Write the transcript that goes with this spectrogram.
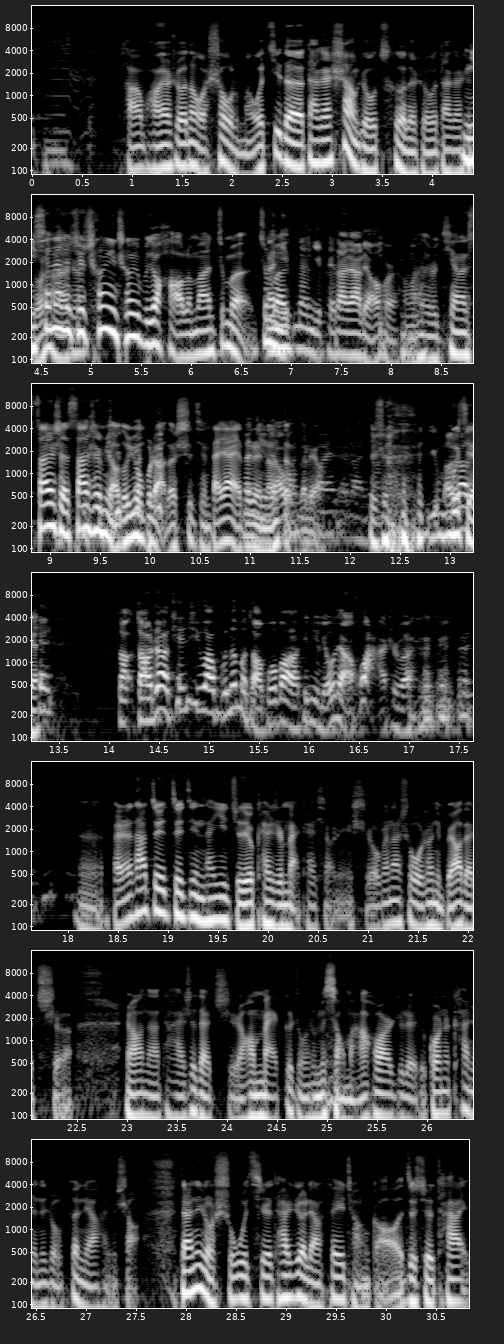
唐螃蟹说：“那我瘦了吗？我记得大概上周测的时候，大概是你现在就去称一称不就好了吗？这么这么那你，那你陪大家聊会儿好吗就是天呐，三十三十秒都用不了的事情，大家也 在这能等得了。就是目前，早早知道天气预报不那么早播报了，给你留点话是吧？嗯，反正他最最近他一直就开始买开小零食，我跟他说，我说你不要再吃了，然后呢，他还是在吃，然后买各种什么小麻花之类的，光是看着那种分量很少，但是那种食物其实它热量非常高，就是它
